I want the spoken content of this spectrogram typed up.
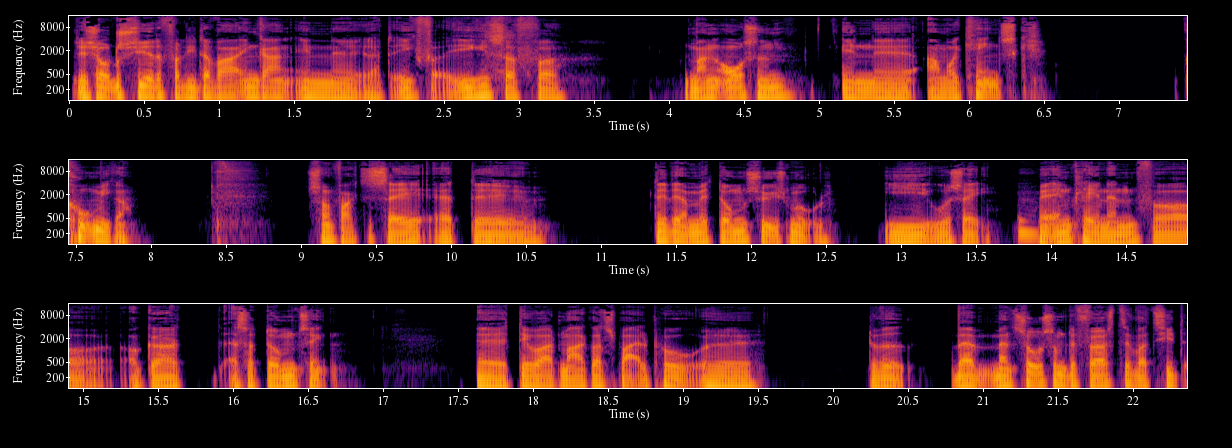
Det er sjovt, du siger det, fordi der var engang en, øh, eller det ikke, for, ikke så for mange år siden, en øh, amerikansk komiker, som faktisk sagde, at øh, det der med dumme søgsmål i USA, mm. med at anklage hinanden for at gøre altså dumme ting, øh, det var et meget godt spejl på, øh, du ved, hvad man så som det første, var tit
